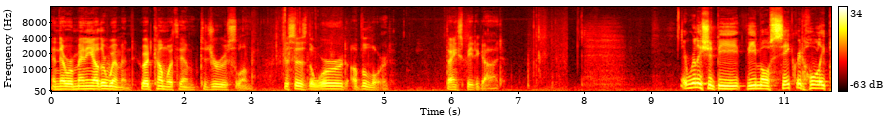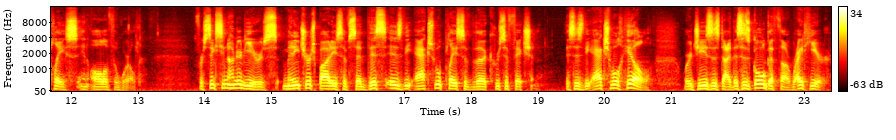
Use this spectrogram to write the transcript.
And there were many other women who had come with him to Jerusalem. This is the word of the Lord. Thanks be to God. It really should be the most sacred holy place in all of the world. For 1600 years, many church bodies have said this is the actual place of the crucifixion. This is the actual hill where Jesus died. This is Golgotha right here.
